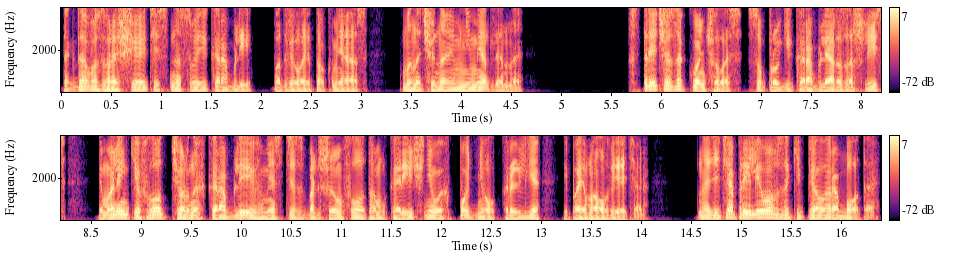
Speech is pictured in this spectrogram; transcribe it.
«Тогда возвращайтесь на свои корабли», — подвела итог Миас. «Мы начинаем немедленно». Встреча закончилась, супруги корабля разошлись, и маленький флот черных кораблей вместе с большим флотом коричневых поднял крылья и поймал ветер. На Дитя Приливов закипела работа.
